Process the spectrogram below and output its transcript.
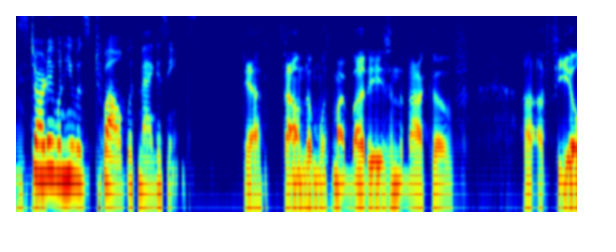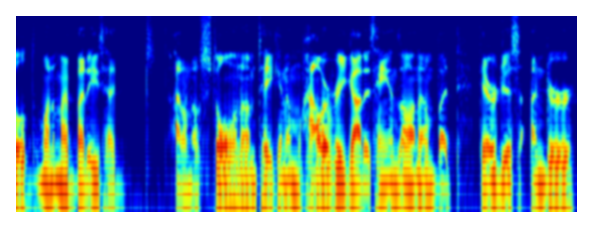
Started when he was 12 with magazines. Yeah, found them with my buddies in the back of uh, a field. One of my buddies had, I don't know, stolen them, taken them, however he got his hands on them, but they're just under.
